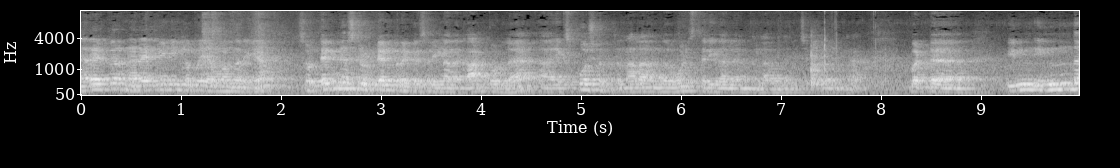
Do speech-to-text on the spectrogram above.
நிறைய பேர் நிறைய கிளினிக்ல போய் ஏமாந்துறீங்க ஸோ டென் எஸ் டு டென் இருக்குது சரிங்களா அந்த கார்ட்போர்டில் எக்ஸ்போஷர்னால அந்த ஹோல்ஸ் தெரியுதா இல்லைன்னு வந்து செக் பண்ணிருக்கேன் பட் இன் இந்த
